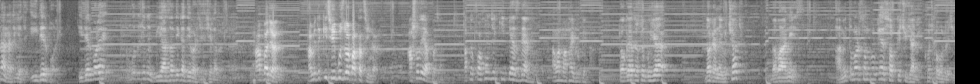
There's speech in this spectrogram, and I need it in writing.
না না ঠিক আছে ঈদের পরে। ঈদের পরে তোমাকে তো যদি বিয়ে আজাদিটা দেবার চেয়েছিলাম। আব্বাজান আমি তো কিছুই বুঝতে পারতাছি না। আসলে আব্বাজান আপনি কখন যে কি পেঁয়াজ দেন? আমার মাথায় ঢুকে না। তোকে এত সব বুঝা দরকার নেই বুঝছ? বাবা আনিস আমি তোমার সম্পর্কে সব কিছু জানি খোঁজ খবর লইছি।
